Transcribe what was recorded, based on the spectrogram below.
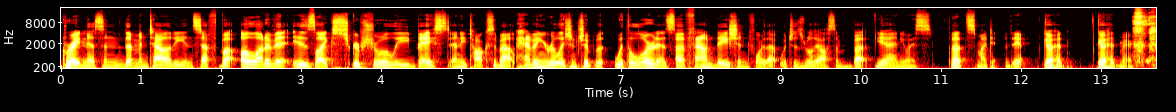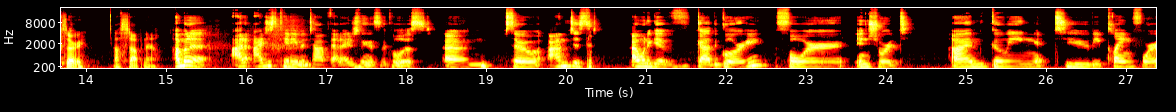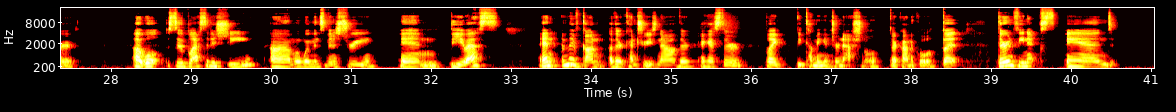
greatness and that mentality and stuff. But a lot of it is like scripturally based, and he talks about having a relationship with, the Lord as a foundation for that, which is really awesome. But yeah, anyways, that's my t- yeah. Go ahead, go ahead, Mary. Sorry, I'll stop now. I'm gonna. I, I just can't even top that. I just think that's the coolest. Um, so I'm just. I want to give God the glory for. In short, I'm going to be playing for. Uh, well, so blessed is she, um, a women's ministry in the U.S. and and they've gone other countries now. They're I guess they're like becoming international. They're kind of cool, but they're in Phoenix, and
